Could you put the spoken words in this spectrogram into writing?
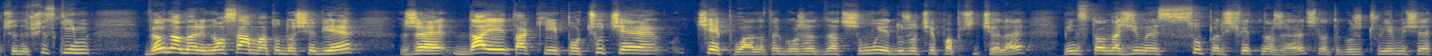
Przede wszystkim wełna merynosa ma to do siebie, że daje takie poczucie ciepła, dlatego że zatrzymuje dużo ciepła przy ciele, więc to na zimę jest super świetna rzecz, dlatego że czujemy się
